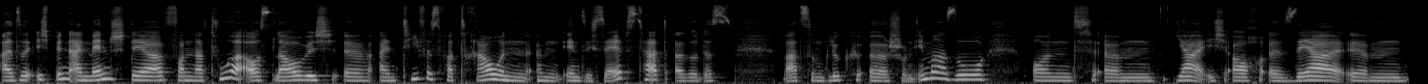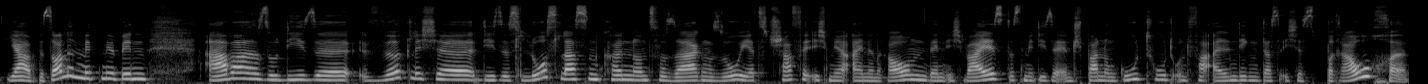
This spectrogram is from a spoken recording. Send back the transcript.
Also ich bin ein Mensch, der von Natur aus, glaube ich, äh, ein tiefes Vertrauen ähm, in sich selbst hat. Also das war zum Glück äh, schon immer so. und ähm, ja, ich auch äh, sehr ähm, ja, besonnen mit mir bin. Aber so diese wirkliche, dieses Loslassen können und zu sagen, so, jetzt schaffe ich mir einen Raum, denn ich weiß, dass mir diese Entspannung gut tut und vor allen Dingen, dass ich es brauche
